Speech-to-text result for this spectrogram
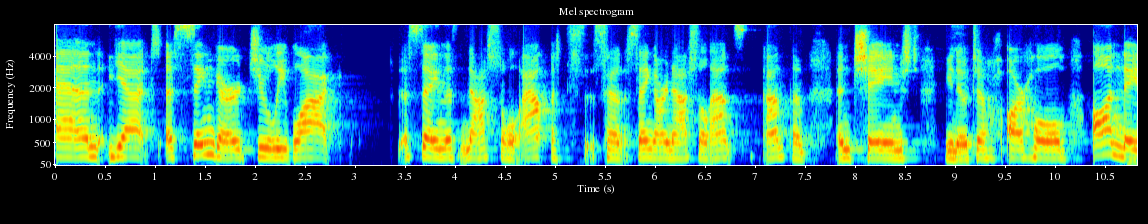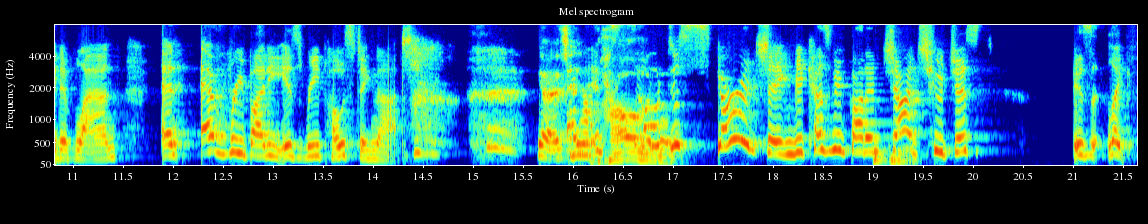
And yet a singer, Jully Black, sang the national an- sang our national anthem and changed, you know, to our home on native land. And everybody is reposting that. Yeah, it's And more it's so discouraging because we've got a judge who just is like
